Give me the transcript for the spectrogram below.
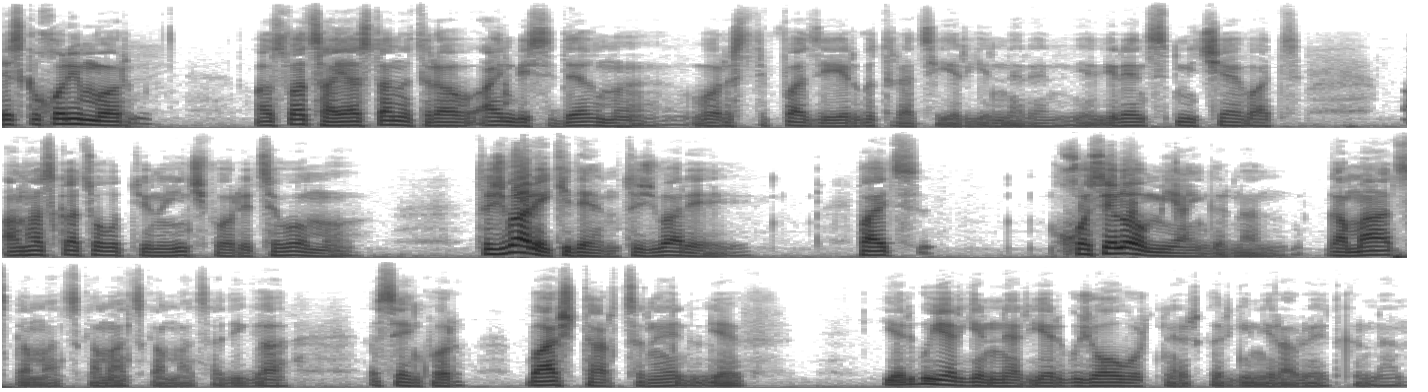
ես կխորիմ որ Աստված Հայաստանը դրավ այնպիսի դեղը, որը ստիպված է երկու տրացի երկիրներ են, իրենց միջև այդ անհասկացողությունը ինչ որ է ցեվում դժվար է գիտեմ դժվար է բայց խոսելով միայն գրնան գամած գամած գամած գամած ադիգա ասենք որ բարշ դարձնել եւ երկու երկիններ երկու ժողովուրդներ գրգին իրար հետ գրնան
